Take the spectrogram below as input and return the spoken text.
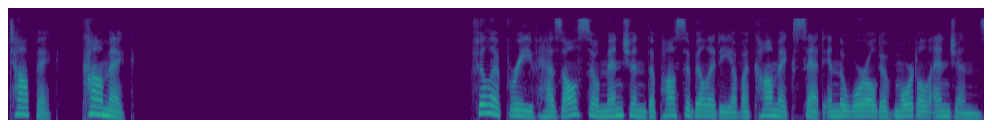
Topic. Comic Philip Reeve has also mentioned the possibility of a comic set in the world of Mortal Engines.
